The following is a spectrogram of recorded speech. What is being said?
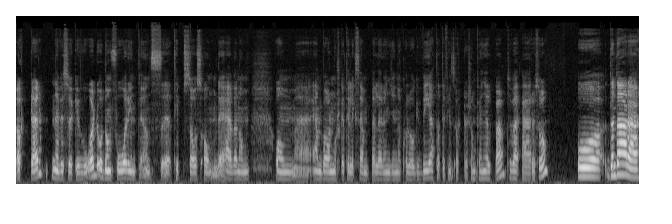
örter när vi söker vård och de får inte ens eh, tipsa oss om det även om, om eh, en barnmorska till exempel eller en gynekolog vet att det finns örter som kan hjälpa. Tyvärr är det så. Och den där,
